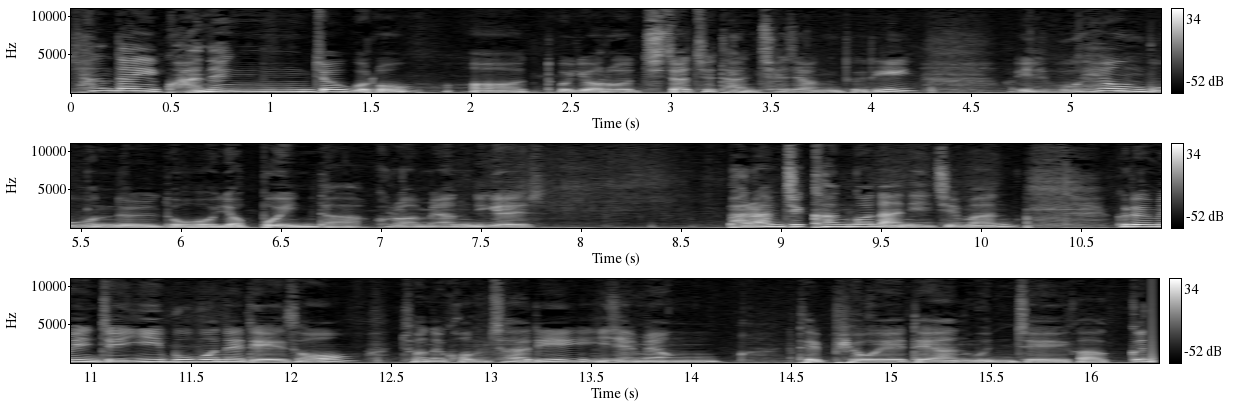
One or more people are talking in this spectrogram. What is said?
상당히 관행적으로 어또 여러 지자체 단체장들이 일부 해온 부분들도 엿보인다. 그러면 이게 바람직한 건 아니지만 그러면 이제 이 부분에 대해서 저는 검찰이 이재명 대표에 대한 문제가 끝,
